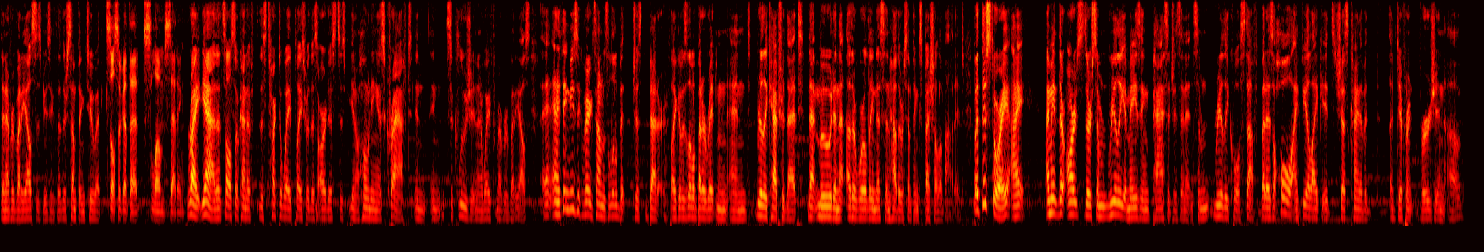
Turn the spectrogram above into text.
than everybody else's music. That there's something to it. It's also got that slum setting. Right, yeah, that's also kind of this tucked away place where this artist is, you know, honing his craft in, in seclusion and away from everybody else. And, and I think Music of Erich Zann was a little bit just better. Like it was a little better written and really captured that that mood and that otherworldliness and how there was something special about it. But this story, I I mean, there are there's some really amazing passages in it and some really cool stuff. But as a whole, I feel like it's just kind of a, a different version of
